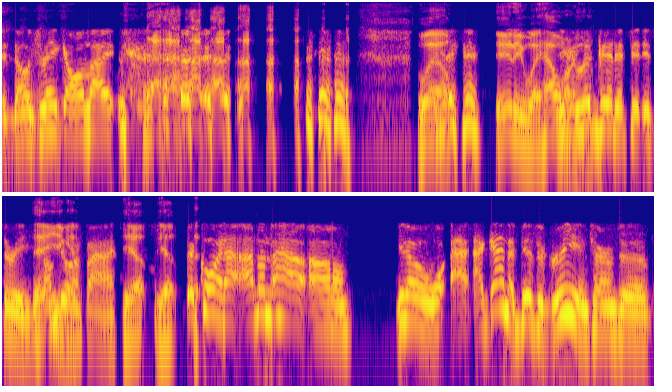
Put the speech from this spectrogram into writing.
and Don't drink all night. well, anyway, how are can you? look good at 53. I'm doing go. fine. Yep, yep. But Corn, I, I don't know how. Um, you know, I, I kind of disagree in terms of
